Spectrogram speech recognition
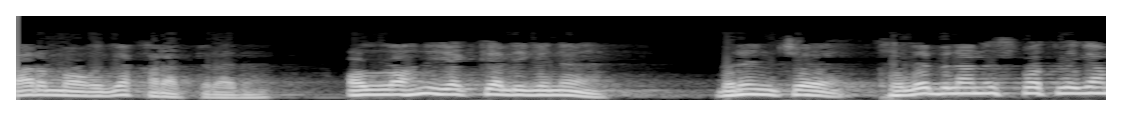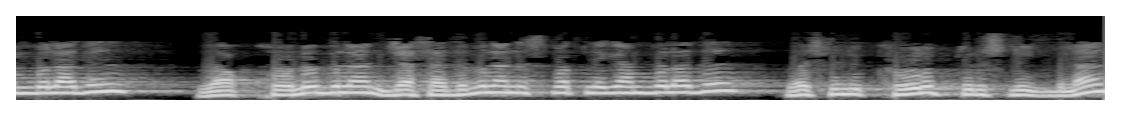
barmog'iga qarab turadi. Ollohni yakkaligini birinchi tili bilan isbotlagan bo'ladi va qo'li bilan jasadi bilan isbotlagan bo'ladi va shuni ko'rib turishlik bilan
